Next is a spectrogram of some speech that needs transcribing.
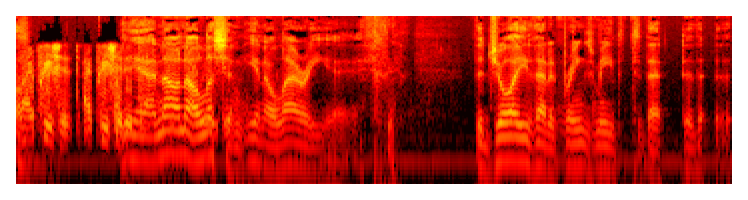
Well, I appreciate it. I appreciate it. yeah, no, no. Listen, you know, Larry, uh, the joy that it brings me to that. To the,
